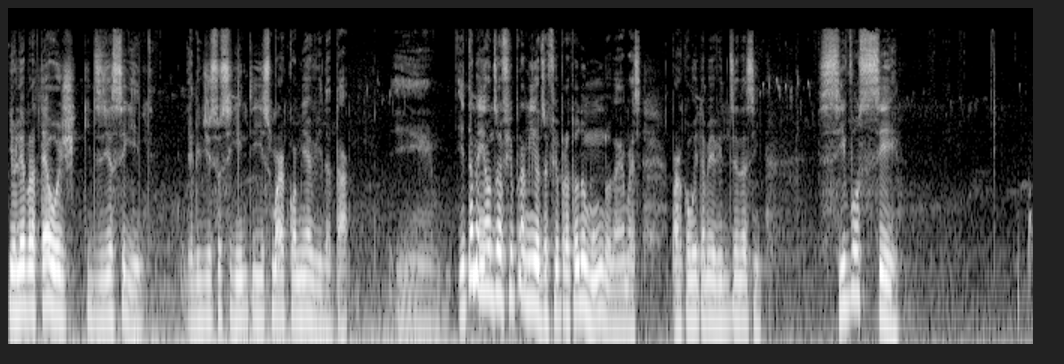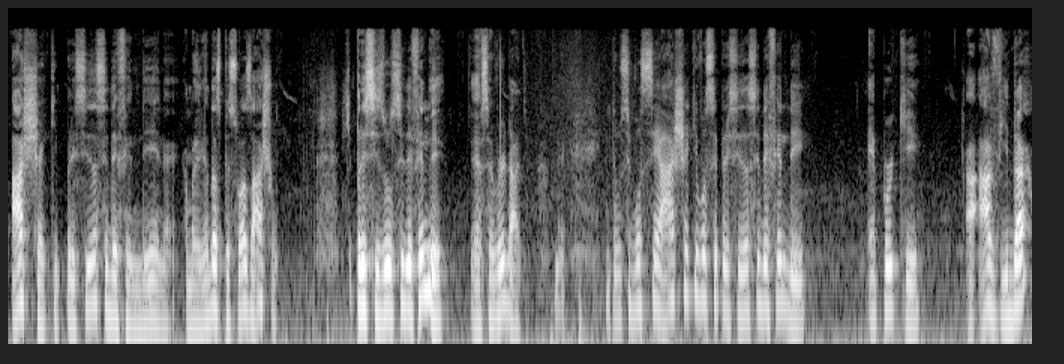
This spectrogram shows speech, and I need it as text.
e eu lembro até hoje que dizia o seguinte, ele disse o seguinte e isso marcou a minha vida, tá? E, e também é um desafio para mim, é um desafio para todo mundo, né? Mas marcou muito a minha vida dizendo assim: se você acha que precisa se defender, né? A maioria das pessoas acham que precisam se defender. Essa é a verdade. Né? Então, se você acha que você precisa se defender, é porque a, a vida,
